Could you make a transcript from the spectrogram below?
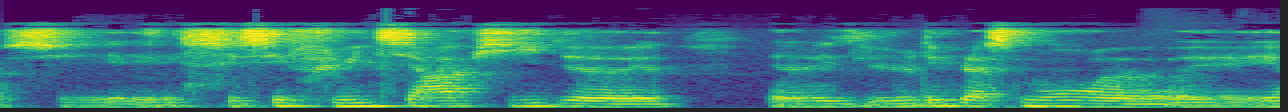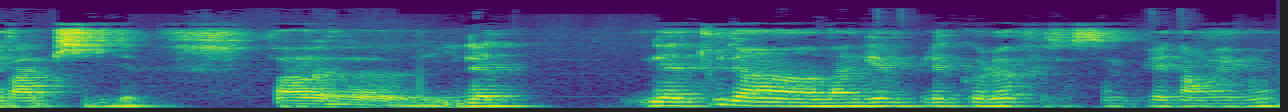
c'est fluide, c'est rapide, le déplacement est rapide. Enfin, il a il a tout d'un gameplay Call of et ça, me plaît énormément.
